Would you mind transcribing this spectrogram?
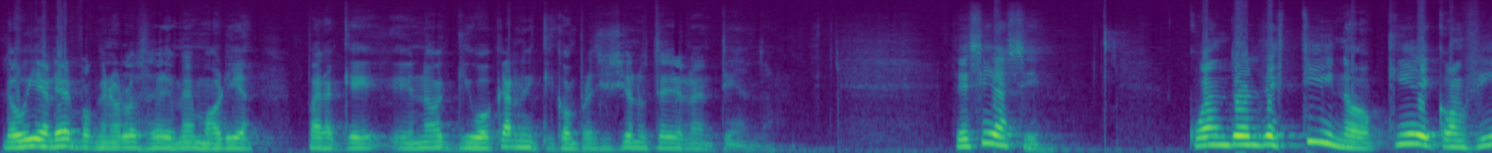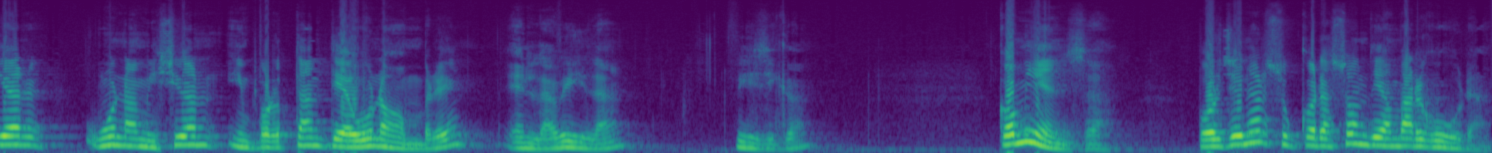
Lo voy a leer porque no lo sé de memoria para que eh, no equivocarme y que con precisión ustedes lo entiendan. Decía así, cuando el destino quiere confiar una misión importante a un hombre en la vida física, comienza por llenar su corazón de amargura,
